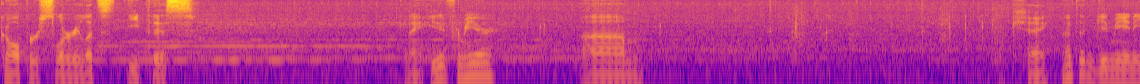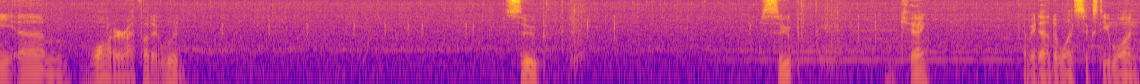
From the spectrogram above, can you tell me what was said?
Gulper slurry. Let's eat this. Can I eat it from here? Um. Okay. That didn't give me any um, water. I thought it would. Soup. Soup. Okay. Got me down to 161.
